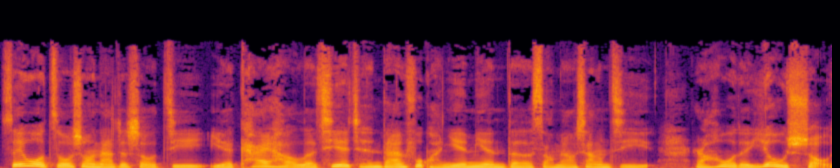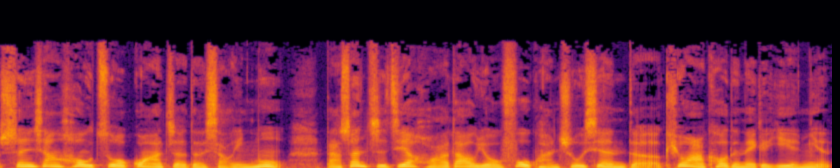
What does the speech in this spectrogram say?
所以我左手拿着手机，也开好了企业签单付款页面的扫描相机，然后我的右手伸向后座挂着的小荧幕，打算直接滑到有付款出现的 QR code 的那个页面。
